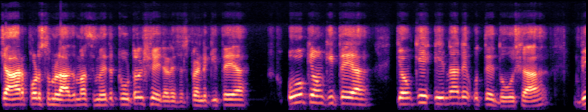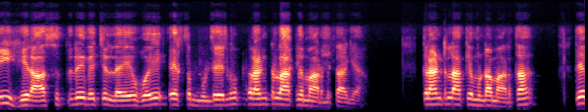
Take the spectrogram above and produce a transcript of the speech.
ਚਾਰ ਪੁਲਿਸ ਮੁਲਾਜ਼ਮਾਂ ਸਮੇਤ ਟੋਟਲ 6 ਜਣੇ ਸਸਪੈਂਡ ਕੀਤੇ ਆ। ਉਹ ਕਿਉਂ ਕੀਤੇ ਆ? ਕਿਉਂਕਿ ਇਹਨਾਂ ਦੇ ਉੱਤੇ ਦੋਸ਼ ਆ ਵੀ ਹਿਰਾਸਤ ਦੇ ਵਿੱਚ ਲਏ ਹੋਏ ਇੱਕ ਮੁੰਡੇ ਨੂੰ ਕਰੰਟ ਲਾ ਕੇ ਮਾਰ ਦਿੱਤਾ ਗਿਆ। ਕਰੰਟ ਲਾ ਕੇ ਮੁੰਡਾ ਮਾਰਤਾ। ਤੇ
